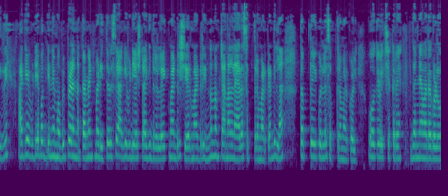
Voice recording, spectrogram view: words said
ಇರ್ರಿ ಹಾಗೆ ವಿಡಿಯೋ ಬಗ್ಗೆ ನಿಮ್ಮ ಅಭಿಪ್ರಾಯನ ಕಮೆಂಟ್ ಮಾಡಿ ತಿಳಿಸಿ. ಹಾಗೆ ವಿಡಿಯೋ ಇಷ್ಟ ಆಗಿದ್ರೆ ಲೈಕ್ ಮಾಡಿರಿ ಶೇರ್ ಮಾಡಿರಿ. ಇನ್ನೂ ನಮ್ಮ ಚಾನಲ್ನ ಯಾರು ಸಬ್ಸ್ಕ್ರೈಬ್ ಮಾಡ್ಕೊಂಡಿಲ್ಲ, ತಪ್ಪೇ ಕೂಡಲೇ ಸಬ್ಸ್ಕ್ರೈಬ್ ಮಾಡ್ಕೊಳ್ಳಿ. ಓಕೆ ವೀಕ್ಷಕರೇ, ಧನ್ಯವಾದಗಳು.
